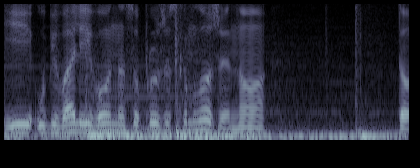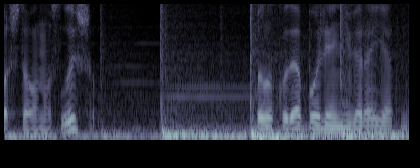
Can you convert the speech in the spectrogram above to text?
и убивали его на супружеском ложе, но то, что он услышал, было куда более невероятно.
